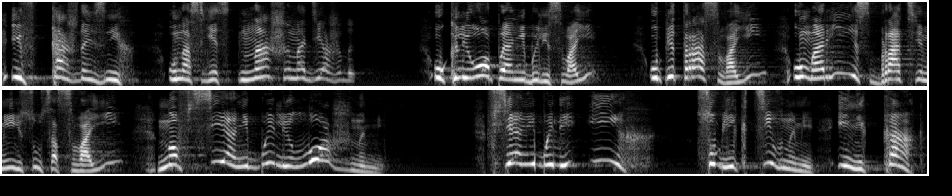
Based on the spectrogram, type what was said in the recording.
и в каждой из них – у нас есть наши надежды. У Клеопы они были свои, у Петра свои, у Марии с братьями Иисуса свои, но все они были ложными. Все они были их, субъективными и никак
